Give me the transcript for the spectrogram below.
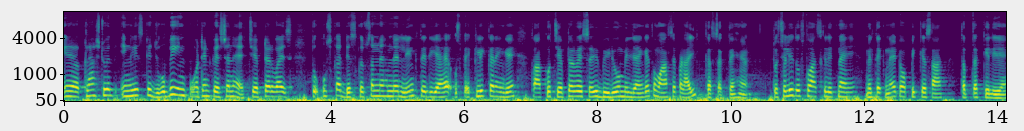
क्लास ट्वेल्थ इंग्लिश के जो भी इंपॉर्टेंट क्वेश्चन है चैप्टर वाइज तो उसका डिस्क्रिप्शन में हमने लिंक दे दिया है, उस पर क्लिक करेंगे तो आपको चैप्टर वाइज सभी वीडियो मिल जाएँगे तो वहाँ से पढ़ाई कर सकते हैं। तो चलिए दोस्तों, आज के लिए इतना ही। मिलते एक नए टॉपिक के साथ। तब तक के लिए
